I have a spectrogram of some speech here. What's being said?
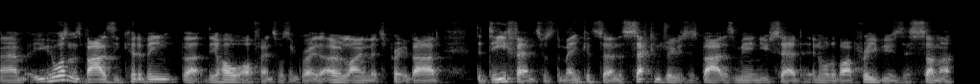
Um, he wasn't as bad as he could have been, but the whole offense wasn't great. The O line looked pretty bad. The defense was the main concern. The secondary was as bad as me and you said in all of our previews this summer.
